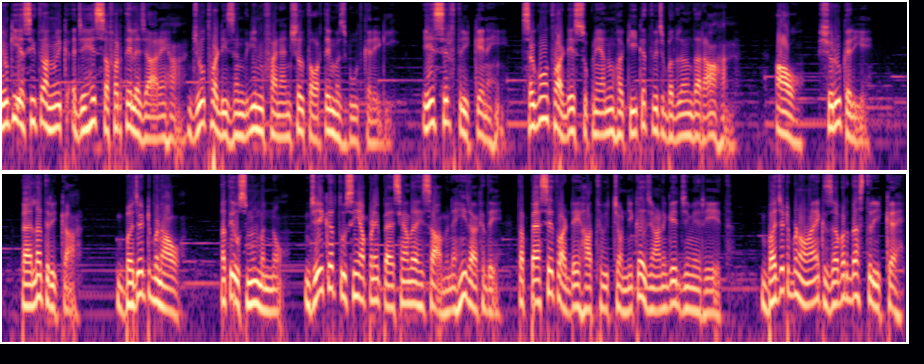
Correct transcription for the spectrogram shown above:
ਕਿਉਂਕਿ ਅਸੀਂ ਤੁਹਾਨੂੰ ਇੱਕ ਅਜਿਹੇ ਸਫ਼ਰ ਤੇ ਲੈ ਜਾ ਰਹੇ ਹਾਂ, ਜੋ ਤੁਹਾਡੀ ਜ਼ਿੰਦਗੀ ਨੂੰ ਫਾਈਨੈਂਸ਼ੀਅਲ ਤੌਰ ਤੇ ਮਜ਼ਬੂਤ ਕਰੇਗੀ। ਇਹ ਸਿਰਫ ਤਰੀਕੇ ਨਹੀਂ, ਸਗੋਂ ਤੁਹਾਡੇ ਸੁਪਨਿਆਂ ਨੂੰ ਹਕੀਕਤ ਵਿੱਚ ਬਦਲਣ ਦਾ ਰਾਹ ਹਨ। ਆਓ, ਸ਼ੁਰੂ ਕਰੀਏ। ਪਹਿਲਾ ਤਰੀਕਾ ਬਜਟ ਬਣਾਓ ਅਤੇ ਉਸ ਨੂੰ ਮੰਨੋ। ਜੇਕਰ ਤੁਸੀਂ ਆਪਣੇ ਪੈਸਿਆਂ ਦਾ ਹਿਸਾਬ ਨਹੀਂ ਰੱਖਦੇ, ਤਾਂ ਪੈਸੇ ਤੁਹਾਡੇ ਹੱਥ ਵਿੱਚੋਂ ਨਿਕਲ ਜਾਣਗੇ ਜਿਵੇਂ ਰੇਤ। ਬਜਟ ਬਣਾਉਣਾ ਇੱਕ ਜ਼ਬਰਦਸਤ ਤਰੀਕਾ ਹੈ,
